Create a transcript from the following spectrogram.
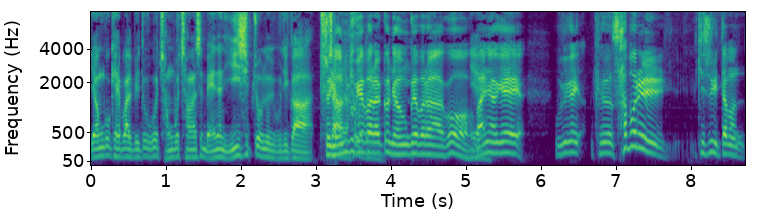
연구 개발비도 그 정부 차원에서 매년 20조를 우리가 그 투자 연구 개발할 건 연구 개발하고 예. 만약에 우리가 그 사버릴 기술이 있다면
